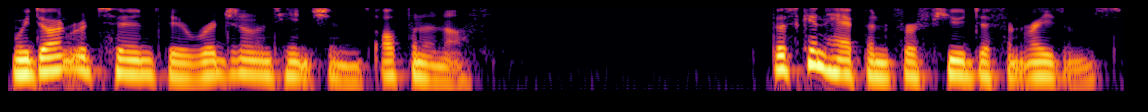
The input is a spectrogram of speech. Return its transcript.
We don't return to the original intentions often enough. This can happen for a few different reasons.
